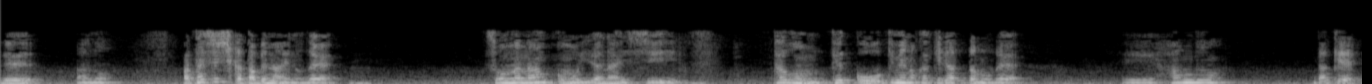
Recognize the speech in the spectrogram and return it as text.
であの私しか食べないのでそんな何個もいらないし多分結構大きめの柿だったので、えー半分だけ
